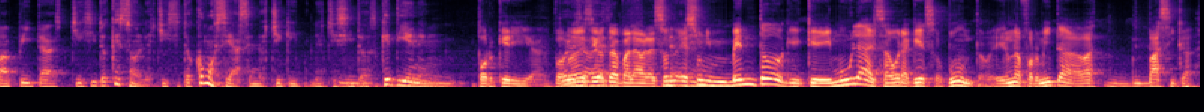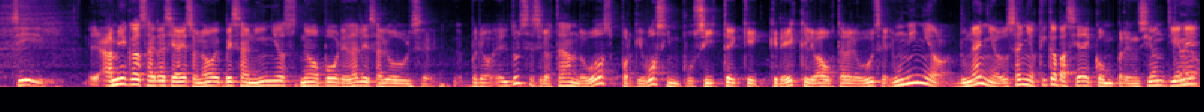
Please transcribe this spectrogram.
papitas, chisitos. ¿Qué son los chisitos? ¿Cómo se hacen los, los chisitos? ¿Qué tienen? Porquería, por, no decir otra palabra. Es un, es un invento que, emula el sabor a queso, punto. En una formita básica. Sí. Eh, a mí me causa gracia eso, ¿no? Ves a niños, no, pobres, dales algo dulce. Pero el dulce se lo estás dando vos porque vos impusiste que crees que le va a gustar algo dulce. Un niño de un año, dos años, ¿qué capacidad de comprensión tiene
